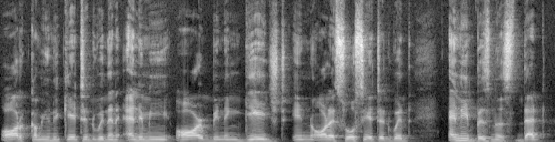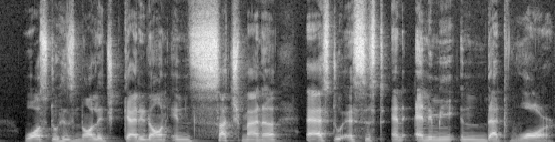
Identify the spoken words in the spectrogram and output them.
or communicated with an enemy or been engaged in or associated with any business that was to his knowledge carried on in such manner as to assist an enemy in that war.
